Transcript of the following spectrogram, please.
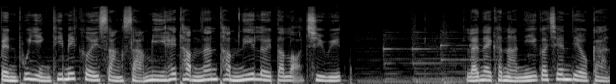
เป็นผู้หญิงที่ไม่เคยสั่งสามีให้ทำนั่นทำนี่เลยตลอดชีวิต และในขณะนี้ก็เช่นเดียวกัน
